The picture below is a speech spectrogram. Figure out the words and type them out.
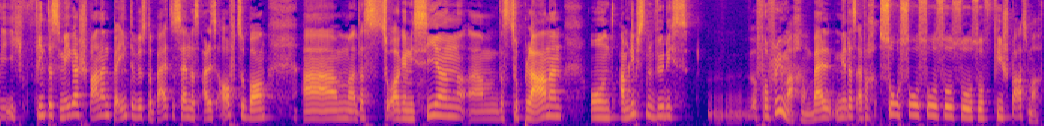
ich finde das mega spannend, bei Interviews dabei zu sein, das alles aufzubauen, ähm, das zu organisieren, ähm, das zu planen und am liebsten würde ich es for free machen, weil mir das einfach so, so, so, so, so, so viel Spaß macht.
